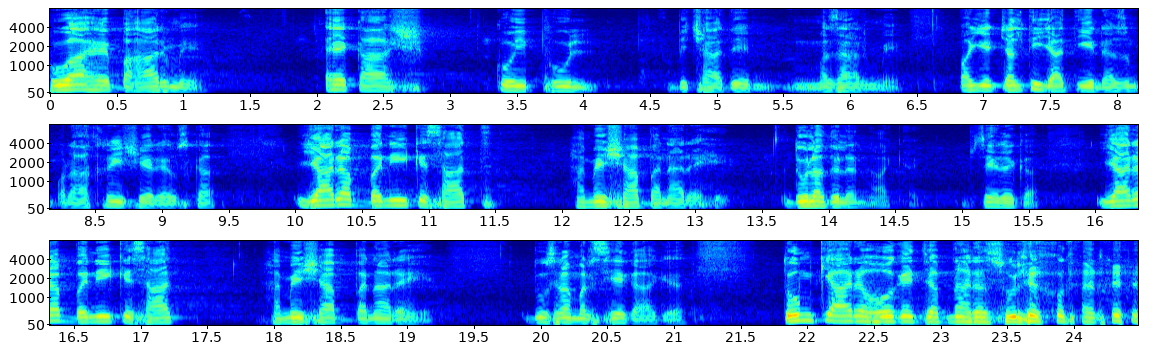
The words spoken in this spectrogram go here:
हुआ है बहार में। ए काश कोई फूल बिछा दे मज़ार में। और ये चलती जाती है नज़म, और आखिरी शेर है उसका यारब बनी के साथ हमेशा बना रहे। दूल्हा दुल्हन आ गया, शेरे का यारब बनी के साथ हमेशा बना रहे। दूसरा मरसिए का आ गया, तुम क्या रहोगे जब ना रसूल खुदा रहे?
